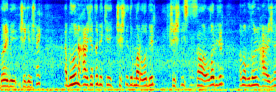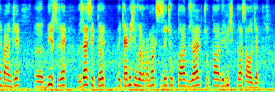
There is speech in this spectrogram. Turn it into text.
Böyle bir işe girişmek. Bunun haricinde tabii ki çeşitli durumlar olabilir. Çeşitli istisnalar olabilir. Ama bunların haricinde bence e, bir süre özel sektör ve kendi işinize odaklanmak size çok daha güzel, çok daha verimli çıktılar sağlayacaktır.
